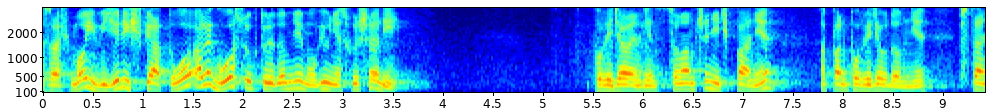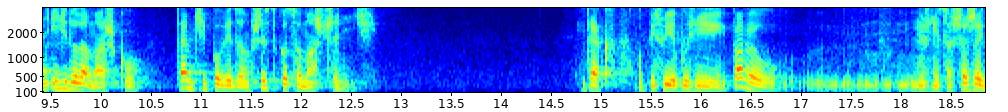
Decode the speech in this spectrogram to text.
zaś moi widzieli światło, ale głosu, który do mnie mówił, nie słyszeli. Powiedziałem więc: Co mam czynić, panie? A pan powiedział do mnie: Wstań, idź do Damaszku, tam ci powiedzą wszystko, co masz czynić. I tak opisuje później Paweł już nieco szerzej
